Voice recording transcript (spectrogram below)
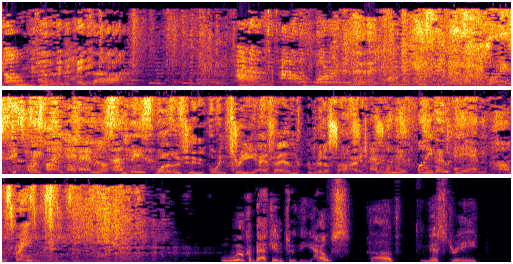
John Copenhaver, and Al Warren. Heard on KCBW 106.5 FM Los Angeles 102.3 FM Riverside. and 1050 AM Palm Springs. Welcome back into the House of Mystery.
